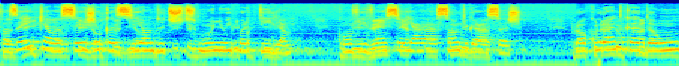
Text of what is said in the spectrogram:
Fazei que ela seja ocasião de testemunho e partilha, convivência e ação de graças procurando cada um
